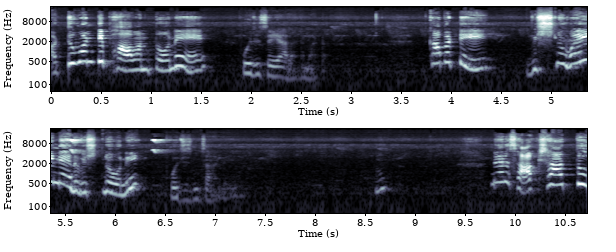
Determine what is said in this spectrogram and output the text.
అటువంటి భావంతోనే పూజ చేయాలన్నమాట. కాబట్టి విష్ణువై నేను విష్ణువుని పూజించాలి. నేను సాక్షాత్తు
